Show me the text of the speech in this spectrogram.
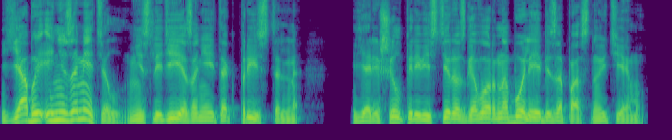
«Я бы и не заметил, не следи я за ней так пристально». Я решил перевести разговор на более безопасную тему.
